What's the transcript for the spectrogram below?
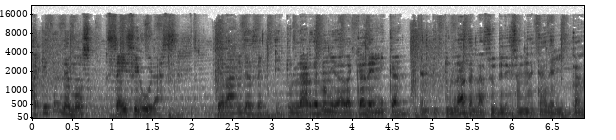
Aquí tenemos seis figuras que van desde el titular de la unidad académica, el titular de la subdirección académica,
